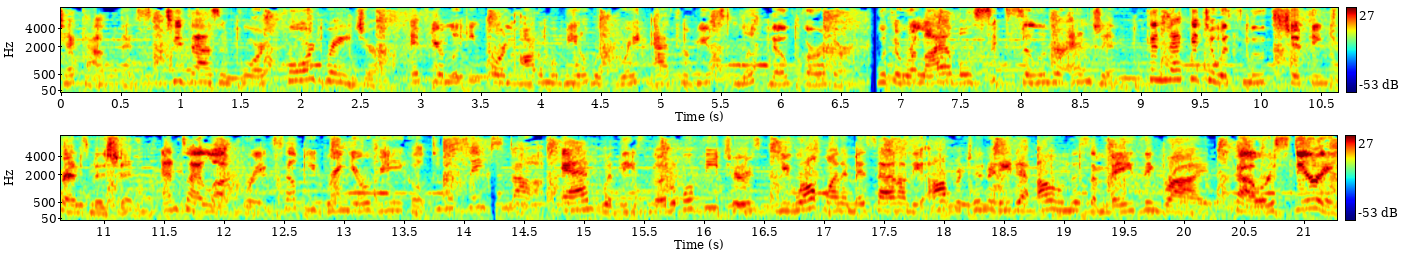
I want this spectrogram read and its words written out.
Check out this 2004 Ford Ranger. If you're looking for an automobile with great attributes, look no further. With a reliable six-cylinder engine connected to a smooth shifting transmission, anti-lock brakes help you bring your vehicle to a safe stop. And with these notable features, you won't want to miss out on the opportunity to own this amazing ride. Power steering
